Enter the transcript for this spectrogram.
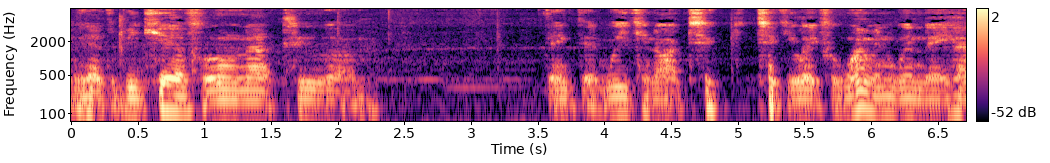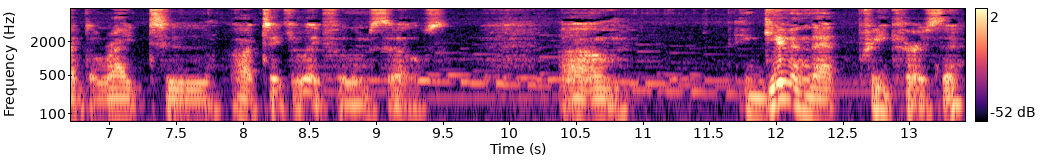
we have to be careful not to um, think that we can artic- articulate for women when they have the right to articulate for themselves. Um, given that precursor,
